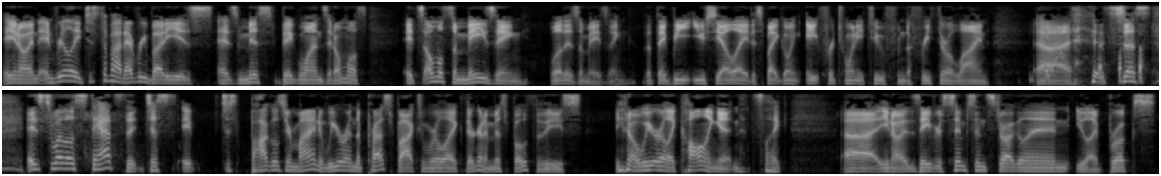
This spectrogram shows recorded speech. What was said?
you know, and, and really just about everybody is has missed big ones. It almost it's almost amazing. Well, it is amazing that they beat UCLA despite going eight for 22 from the free throw line. Uh, it's just it's one of those stats that just it just boggles your mind. And we were in the press box and we were like, they're gonna miss both of these. You know, we were like calling it, and it's like, uh, you know, Xavier Simpson struggling, Eli Brooks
